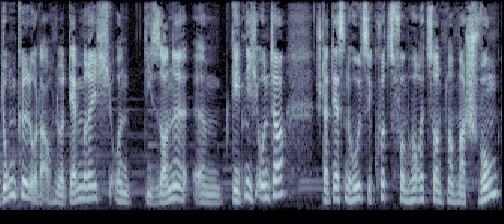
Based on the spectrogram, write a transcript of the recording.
dunkel oder auch nur dämmerig und die Sonne ähm, geht nicht unter. Stattdessen holt sie kurz vom Horizont nochmal Schwung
